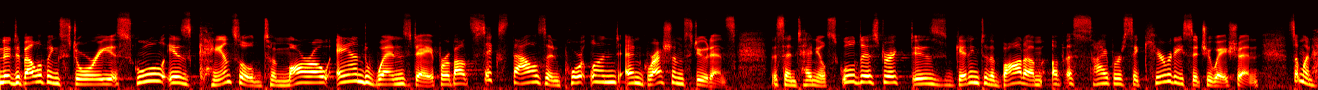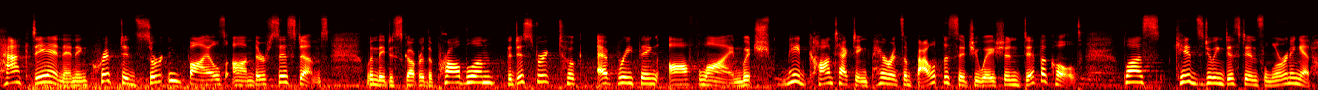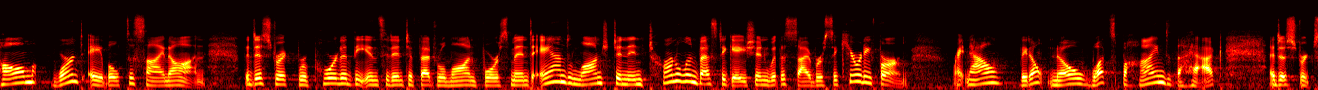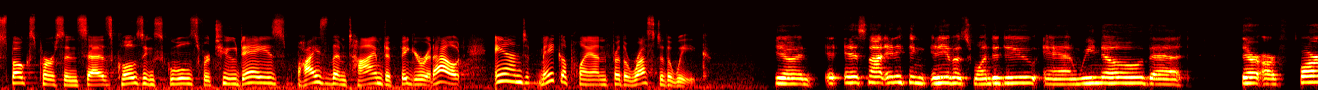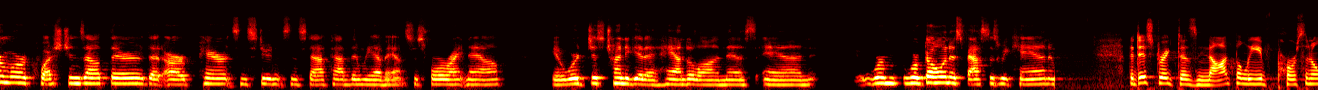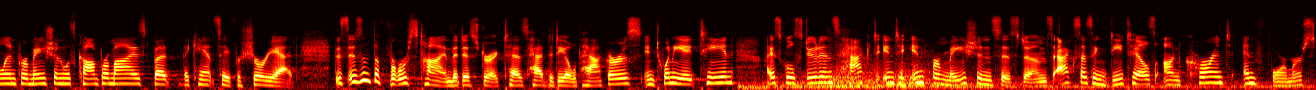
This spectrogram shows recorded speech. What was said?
In a developing story, school is canceled tomorrow and Wednesday for about 6,000 Portland and Gresham students. The Centennial School District is getting to the bottom of a cybersecurity situation. Someone hacked in and encrypted certain files on their systems. When they discovered the problem, the district took everything offline, which made contacting parents about the situation difficult. Plus, kids doing distance learning at home weren't able to sign on. The district reported the incident to federal law enforcement and launched an internal investigation with a cybersecurity firm. Right now, they don't know what's behind the hack. A district spokesperson says closing schools for two days buys them time to figure it out and make a plan for the rest of the week. You know, and it's not anything any of us want to do. And we know that there are far more questions out there that our parents and students and staff have than we have answers for right now you know we're just trying to get a handle on this and we're we're going as fast as we can the district does not believe personal information was compromised, but they can't say for sure yet. This isn't the first time the district has had to deal with hackers. In 2018, high school students hacked into information systems, accessing details on current and former students.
